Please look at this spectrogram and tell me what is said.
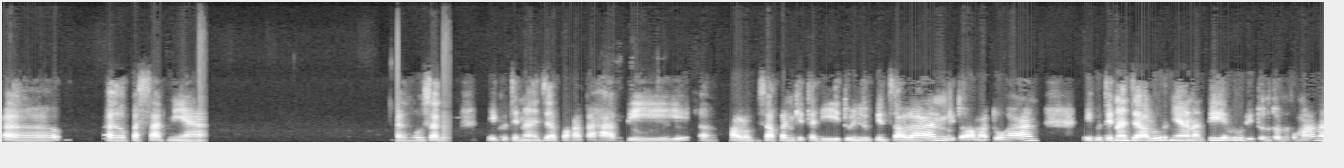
uh, uh, pesannya nggak usah ikutin aja apa kata hati. uh, kalau misalkan kita ditunjukin jalan gitu sama Tuhan ikutin aja alurnya. Nanti lu dituntun ke mana?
